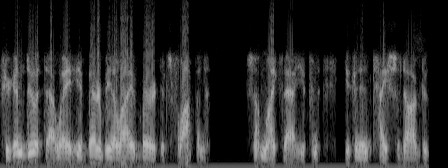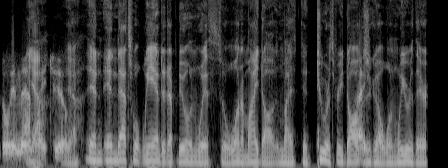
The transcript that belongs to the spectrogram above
If you're going to do it that way, it better be a live bird that's flopping, something like that. You can you can entice a dog to go in that yeah, way too. Yeah, and and that's what we ended up doing with one of my dogs, my two or three dogs Right. ago when we were there.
